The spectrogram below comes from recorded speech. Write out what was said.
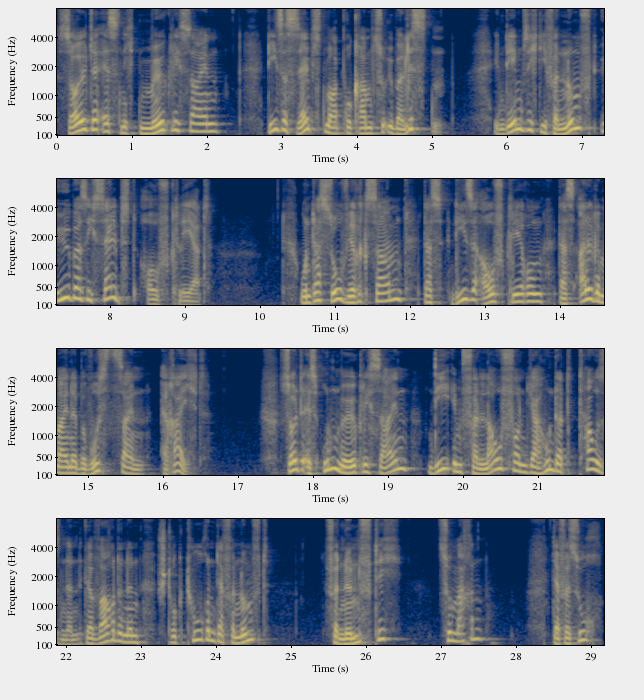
Sollte es nicht möglich sein, dieses Selbstmordprogramm zu überlisten, indem sich die Vernunft über sich selbst aufklärt und das so wirksam, dass diese Aufklärung das allgemeine Bewusstsein erreicht. Sollte es unmöglich sein, die im Verlauf von Jahrhunderttausenden gewordenen Strukturen der Vernunft vernünftig zu machen? Der Versuch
